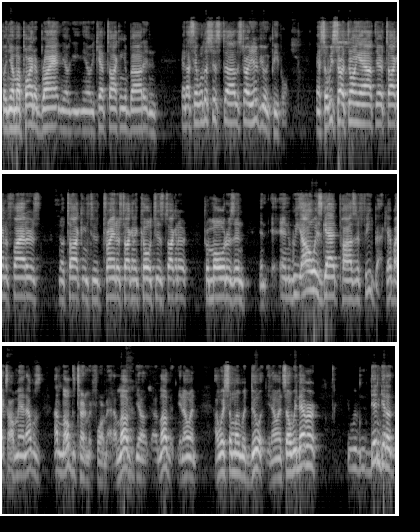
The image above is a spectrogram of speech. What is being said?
but you know, my partner Bryant, you know, he, you know, he kept talking about it, and and I said, well, let's just uh, let's start interviewing people. And so we start throwing it out there, talking to fighters, you know, talking to trainers, talking to coaches, talking to promoters, and and and we always got positive feedback. Everybody's, oh man, that was I love the tournament format. I love you know I love it, you know, and I wish someone would do it, you know. And so we never we didn't get an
